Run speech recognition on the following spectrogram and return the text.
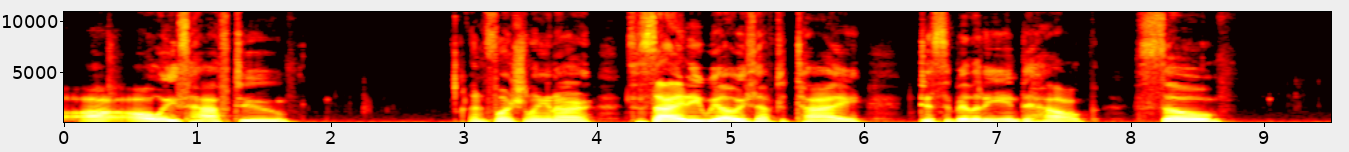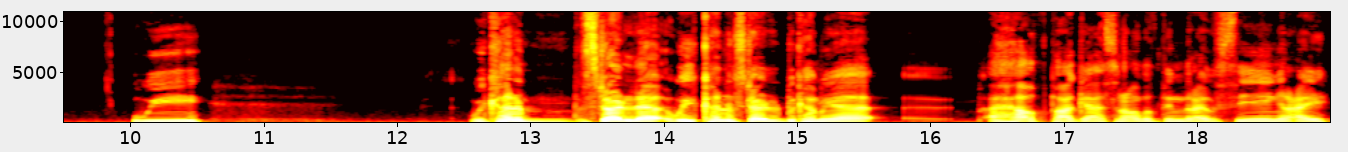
always have to unfortunately in our society we always have to tie disability into health so we we kind of started out, we kind of started becoming a a health podcast and all the things that I was seeing, and I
